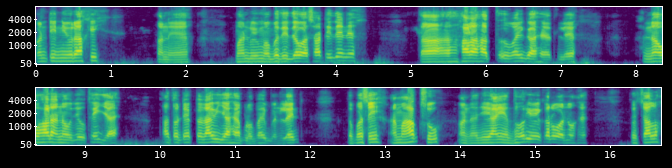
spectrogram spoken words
કન્ટિન્યુ રાખી અને માંડવીમાં બધી દવા છાંટી દે ને તા સાડા સાત વાગ્યા છે એટલે નવ, સાડા નવ જેવું થઈ જાય. આ તો ટ્રેક્ટર આવી જાય આપણો ભાઈબંધ લઈને. તો પછી આમાં હાંકશું અને હજી અહીંયા ધોરીઓ કરવાનો છે. તો ચાલો,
